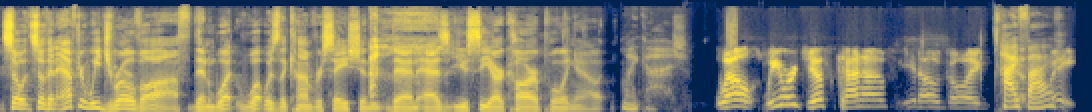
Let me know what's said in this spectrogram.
So, so then after we drove off, then what? What was the conversation then? As you see our car pulling out. Oh my gosh. Well, we were just kind of, you know, going High five. Wait.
